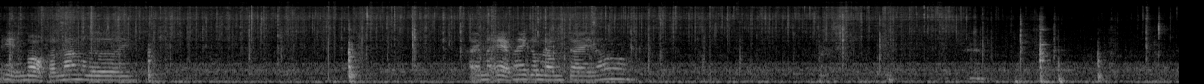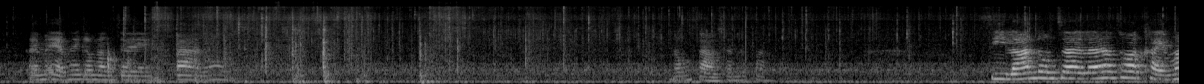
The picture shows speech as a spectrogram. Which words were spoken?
ไม่เห็นบอกกันบ้างเลย ใครมาแอบให้กำลังใจเนาะใครมาแอบให้กำลังใจป้าเนาะน้องสาวฉันหรือเปล่าสี่ล้านดวงใจแล้วทอดไข่ไหม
